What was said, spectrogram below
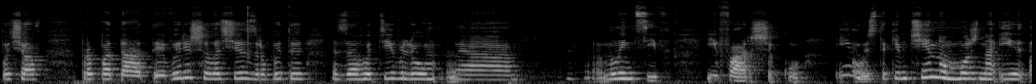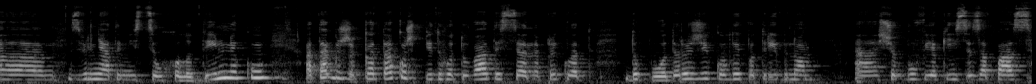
почав пропадати. Вирішила ще зробити заготівлю е, млинців і фаршику. І ось таким чином можна і е, звільняти місце у холодильнику, а також, також підготуватися, наприклад, до подорожі, коли потрібно, е, щоб був якийсь запас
